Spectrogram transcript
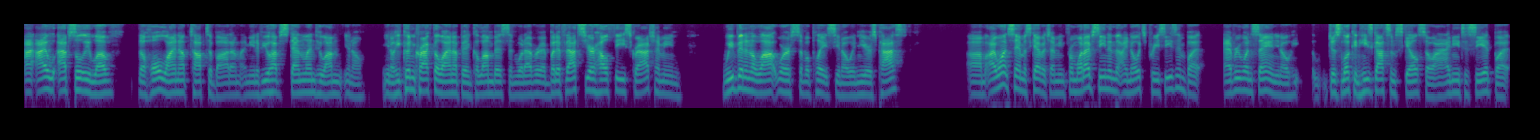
I, I absolutely love the whole lineup top to bottom. I mean, if you have Stenlund, who I'm, you know, you know, he couldn't crack the lineup in Columbus and whatever. But if that's your healthy scratch, I mean, we've been in a lot worse of a place, you know, in years past. Um, I want Samoskevich. I mean, from what I've seen in the, I know it's preseason, but everyone's saying, you know, he just looking, he's got some skill. So I need to see it, but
